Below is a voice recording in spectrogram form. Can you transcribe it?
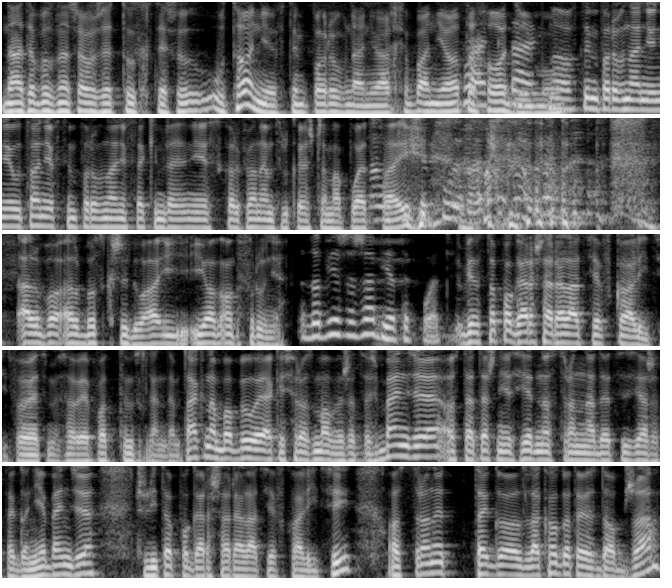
no ale to by oznaczało, że Tusk też utonie w tym porównaniu, a chyba nie o to tak, chodzi tak. mu. No w tym porównaniu nie utonie, w tym porównaniu w takim razie nie jest skorpionem, tylko jeszcze ma płetwę. I... albo, albo skrzydła i, i on odfrunie. Zabierze żabie te płety. Więc to pogarsza relacje w koalicji, powiedzmy sobie pod tym względem, tak? No bo były jakieś rozmowy, że coś będzie, ostatecznie jest jednostronna decyzja, że tego nie będzie, czyli to pogarsza relacje w koalicji. Od strony tego, dla kogo to jest dobrze,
